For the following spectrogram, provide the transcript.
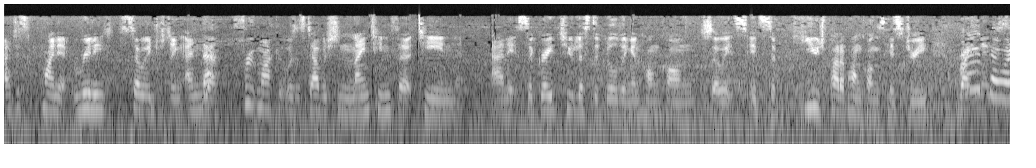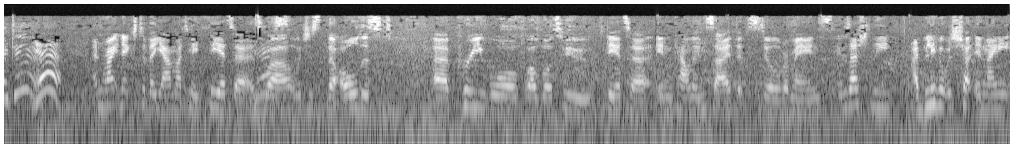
I just find it really so interesting. And that yeah. fruit market was established in 1913 and it's a Grade Two listed building in Hong Kong. So it's it's a huge part of Hong Kong's history. Right I had next, no idea. Yeah, and right next to the Yau Ma Tei Theatre as yes. well, which is the oldest uh, pre-war World War II theatre in Kowloon side that still remains. It was actually, I believe it was shut in 90,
